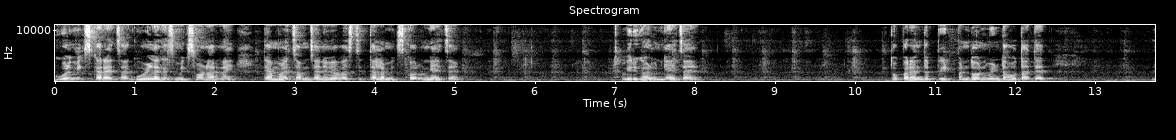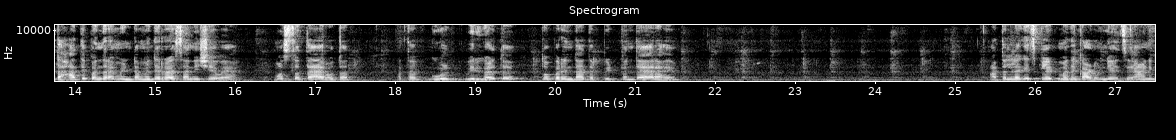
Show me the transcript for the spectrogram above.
गूळ मिक्स करायचा. गूळ लगेच मिक्स होणार नाही. त्यामुळे चमच्याने व्यवस्थित त्याला मिक्स करून घ्यायचं आहे विरघळून घ्यायचं आहे तोपर्यंत पीठ पण दोन मिनटं होतात आहेत. दहा ते पंधरा मिनटामध्ये रस आणि शेवया मस्त तयार होतात. आता गूळ विरघळतो तोपर्यंत आता पीठ पण तयार आहे. आता लगेच प्लेटमध्ये काढून घ्यायचे आणि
